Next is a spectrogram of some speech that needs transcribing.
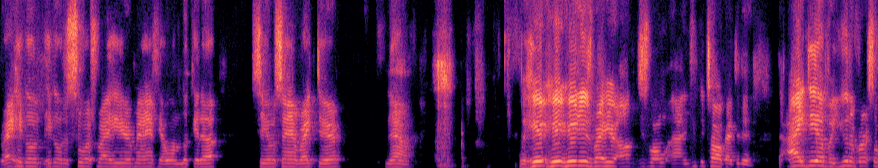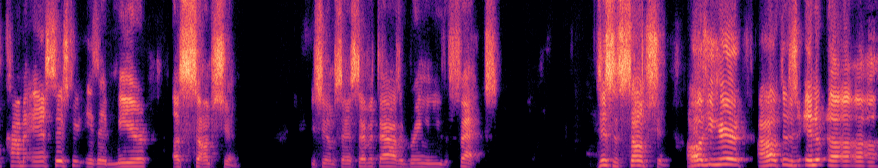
Right here go here go the source right here, man. If y'all want to look it up, see what I'm saying right there. Now, but here, here, here it is right here. Um, just one, uh, you can talk after this. The idea of a universal common ancestry is a mere assumption. You see what I'm saying? 7,000 bringing you the facts. This assumption. All you hear out through this, uh, uh, uh, uh,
